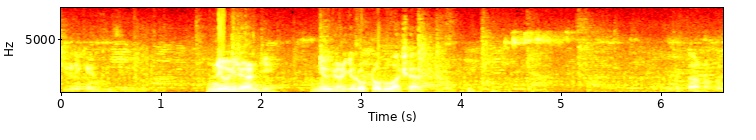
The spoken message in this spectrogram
ਕਿਹੜੀ ਕੰਟਰੀ ਸੀ? ਨਿਊਜ਼ੀਲੈਂਡ ਜੀ। ਨਿਊਜ਼ੀਲੈਂਡ ਚ ਰੋਟੋਰੂਆ ਸ਼ਹਿਰ। ਤੇ ਤੁਹਾਨੂੰ ਫਿਰ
